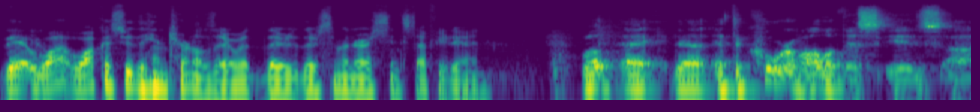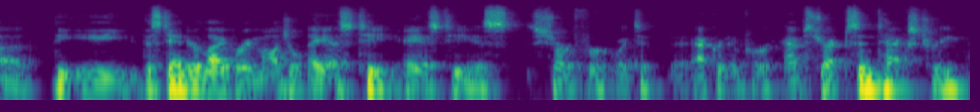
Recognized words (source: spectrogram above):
Walk, walk us through the internals there. What, there. There's some interesting stuff you're doing. Well, uh, the, at the core of all of this is uh, the the standard library module AST. AST is short for what's an acronym for Abstract Syntax Tree.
